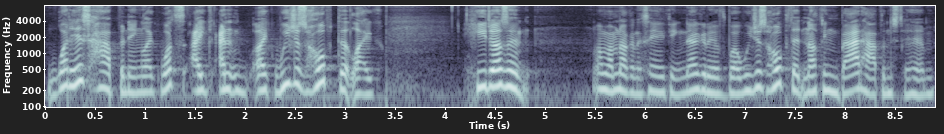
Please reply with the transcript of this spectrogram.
what is happening like what's i and like we just hope that like he doesn't um, i'm not going to say anything negative but we just hope that nothing bad happens to him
